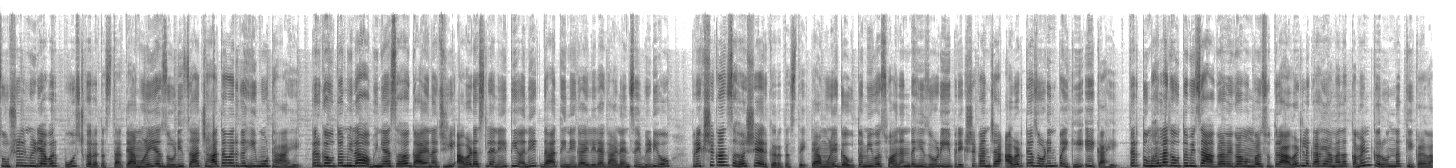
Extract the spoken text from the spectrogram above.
सोशल मीडियावर पोस्ट करत असतात. त्यामुळे या जोडीचा चाहता वर्गही मोठा आहे. तर गौतमीला अभिनयासह गायनाचीही आवड असल्याने ती अनेकदा तिने गायलेल्या गाण्यांचे व्हिडिओ प्रेक्षकांसह शेअर करत असते. त्यामुळे गौतमी व स्वानंद ही जोडी प्रेक्षकांच्या आवडत्या जोडींपैकी एक आहे. तर तुम्हाला गौतमीचं आगळं वेगळं मंगळसूत्र आवडलं का हे आम्हाला कमेंट करून नक्की कळवा.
